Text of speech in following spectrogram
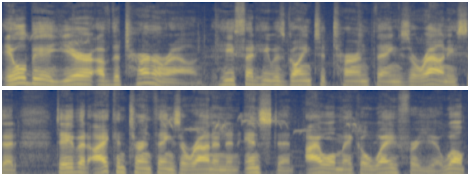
It will be a year of the turnaround. He said he was going to turn things around. He said, David, I can turn things around in an instant. I will make a way for you. Well,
